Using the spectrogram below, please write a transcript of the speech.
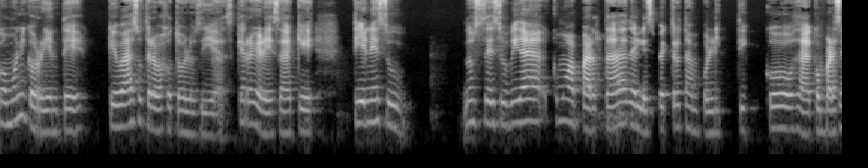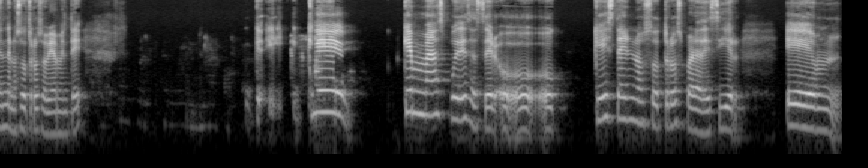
común y corriente, que va a su trabajo todos los días, que regresa, que tiene su, no sé, su vida como apartada del espectro tan político, o sea, comparación de nosotros, obviamente. ¿Qué, qué, más puedes hacer o, qué está en nosotros para decir em,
